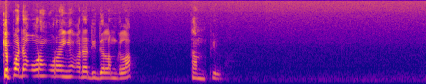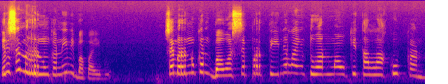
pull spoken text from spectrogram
Kepada orang-orang yang ada di dalam gelap, tampillah. Jadi saya merenungkan ini Bapak Ibu. Saya merenungkan bahwa seperti inilah yang Tuhan mau kita lakukan.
